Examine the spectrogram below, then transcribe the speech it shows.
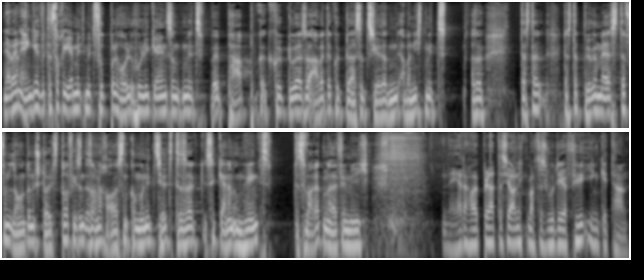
Ja, aber in England wird das doch eher mit, mit Football-Hooligans und mit äh, Pub-Kultur, also Arbeiterkultur assoziiert, aber nicht mit, also, dass der, dass der Bürgermeister von London stolz drauf ist und das auch nach außen kommuniziert, dass er sich gerne umhängt, das war halt neu für mich. Naja, der Häupl hat das ja auch nicht gemacht, das wurde ja für ihn getan.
